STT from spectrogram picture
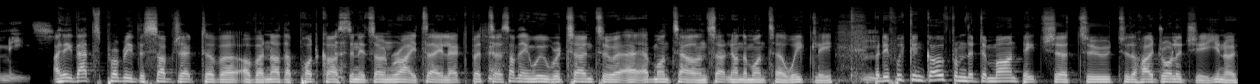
means. I think that's probably the subject of a, of another podcast in its own right, Eilert, but uh, something we'll return to at, at Montel and certainly on the Montel Weekly. Mm. But if we can go from the demand picture to, to the hydrology, you know,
